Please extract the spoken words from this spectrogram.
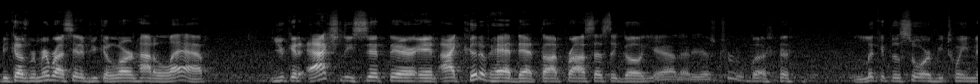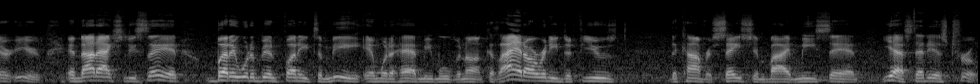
Because remember I said if you can learn how to laugh, you could actually sit there and I could have had that thought process and go, yeah, that is true. But look at the sword between their ears and not actually say it, but it would have been funny to me and would have had me moving on because I had already diffused the conversation by me saying, yes, that is true.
